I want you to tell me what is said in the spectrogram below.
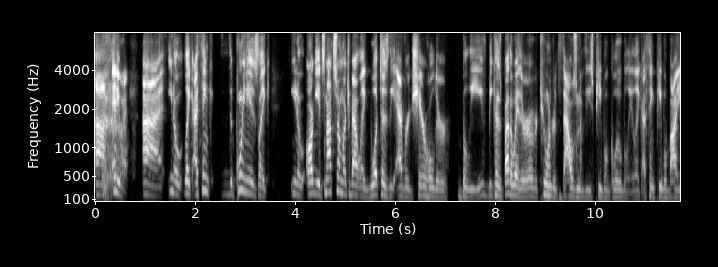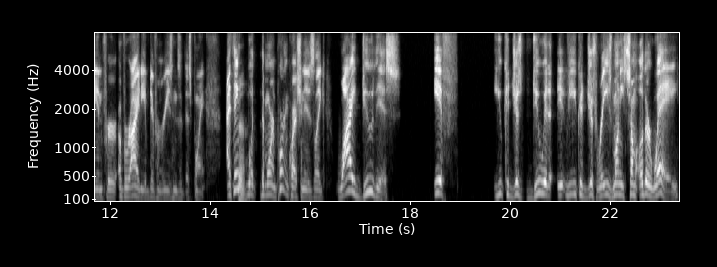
um, anyway, uh, you know, like I think the point is like, you know, Augie, it's not so much about like what does the average shareholder believe, because by the way, there are over 200,000 of these people globally. Like, I think people buy in for a variety of different reasons at this point. I think Yeah. what the more important question is like, why do this if you could just do it, if you could just raise money some other way?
